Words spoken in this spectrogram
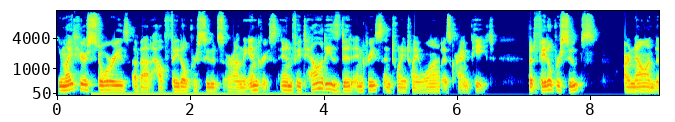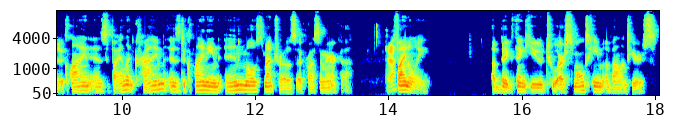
you might hear stories about how fatal pursuits are on the increase, and fatalities did increase in 2021 as crime peaked. But fatal pursuits are now on the decline as violent crime is declining in most metros across America. Okay. Finally, a big thank you to our small team of volunteers.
